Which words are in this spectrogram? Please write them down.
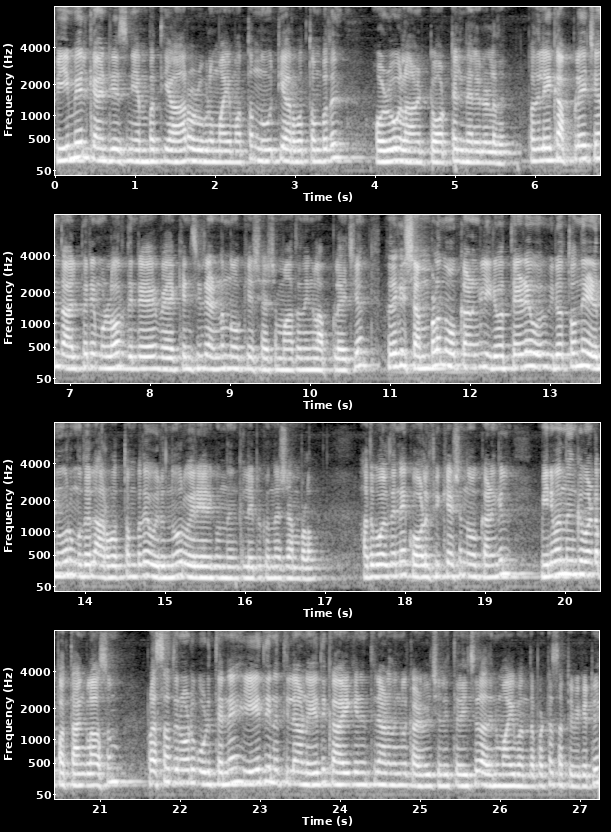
ഫീമെയിൽ കാൻഡിഡേറ്റ്സിന് എൺപത്തി ആറ് ഒഴിവുകളുമായി മൊത്തം നൂറ്റി അറുപത്തൊമ്പത് ഒഴിവുകളാണ് ടോട്ടൽ നിലവിലുള്ളത്. അപ്പോൾ അതിലേക്ക് അപ്ലൈ ചെയ്യാൻ താല്പര്യമുള്ളവർ ഇതിന്റെ വേക്കൻസിയുടെ എണ്ണം നോക്കിയ ശേഷം മാത്രം നിങ്ങൾ അപ്ലൈ ചെയ്യാം. അതിലേക്ക് ശമ്പളം നോക്കുകയാണെങ്കിൽ ഇരുപത്തേഴ് ഇരുപത്തൊന്ന് എഴുന്നൂറ് മുതൽ അറുപത്തൊമ്പത് ഒരുന്നൂറ് വരെയായിരിക്കും നിങ്ങൾക്ക് ലഭിക്കുന്ന ശമ്പളം. അതുപോലെ തന്നെ ക്വാളിഫിക്കേഷൻ നോക്കുകയാണെങ്കിൽ മിനിമം നിങ്ങൾക്ക് വേണ്ട പത്താം ക്ലാസ്സും പ്ലസ് അതിനോട് കൂടി തന്നെ ഏത് ഇനത്തിലാണ് ഏത് കായിക ഇനത്തിലാണ് നിങ്ങൾ കഴിവ് ചെളി തെളിയിച്ചത് അതിനുമായി ബന്ധപ്പെട്ട സർട്ടിഫിക്കറ്റ്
